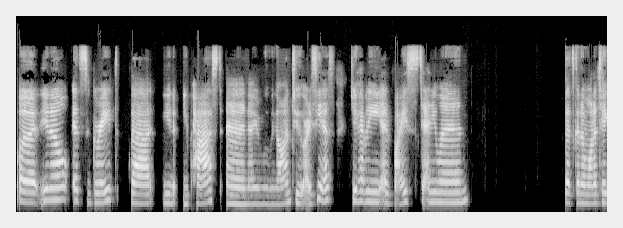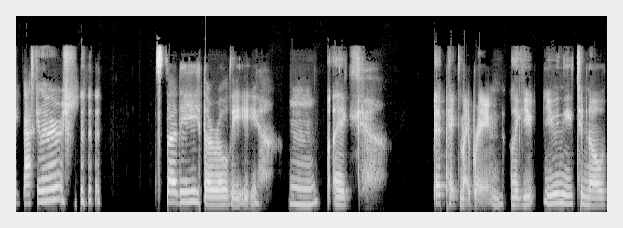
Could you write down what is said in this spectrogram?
But you know, it's great that you you passed and now you're moving on to RCS. Do you have any advice to anyone that's going to want to take vascular? Study thoroughly. Hmm. Like it picked my brain. Like you you need to know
